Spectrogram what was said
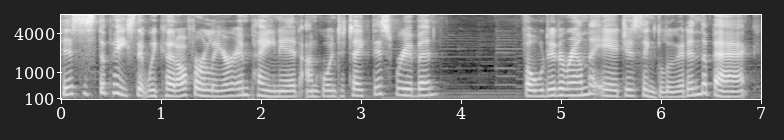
This is the piece that we cut off earlier and painted. I'm going to take this ribbon, fold it around the edges and glue it in the back.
